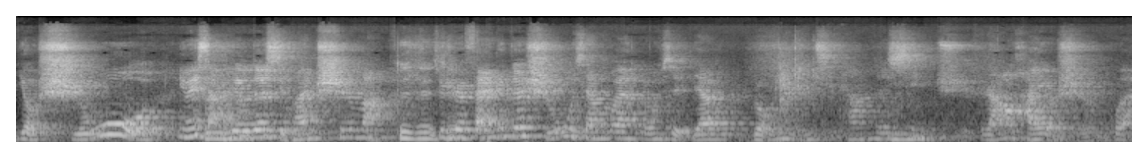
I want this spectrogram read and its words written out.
有食物，因为小朋友都喜欢吃嘛。对对，就是凡是跟食物相关的东西比较容易引起他们的兴趣。然后还有食人怪。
